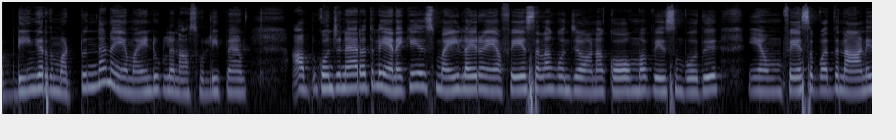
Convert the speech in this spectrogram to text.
அப்படிங்கிறது மட்டும்தான் நான் என் மைண்டுக்குள்ளே நான் சொல்லிப்பேன். அப் கொஞ்ச நேரத்தில் எனக்கே ஸ்மைல் ஆயிரும். என் ஃபேஸ் எல்லாம் கொஞ்சம் ஆனால் கோவமாக பேசும்போது என் ஃபேஸை பார்த்து நானே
